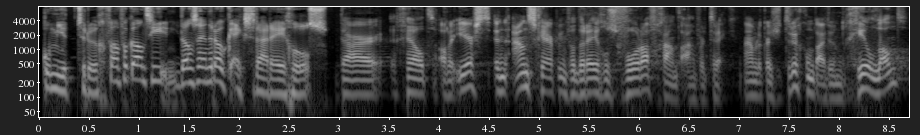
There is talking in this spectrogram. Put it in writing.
Kom je terug van vakantie, dan zijn er ook extra regels. Daar geldt allereerst een aanscherping van de regels voorafgaand aan vertrek. Namelijk als je terugkomt uit een geel land,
